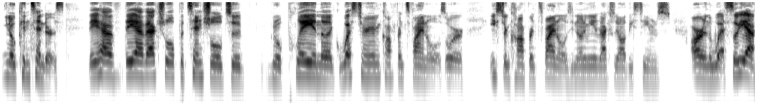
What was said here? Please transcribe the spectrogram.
you know contenders. They have they have actual potential to you know play in the like Western Conference Finals or Eastern Conference Finals. You know what I mean? Actually, all these teams are in the West. So yeah,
